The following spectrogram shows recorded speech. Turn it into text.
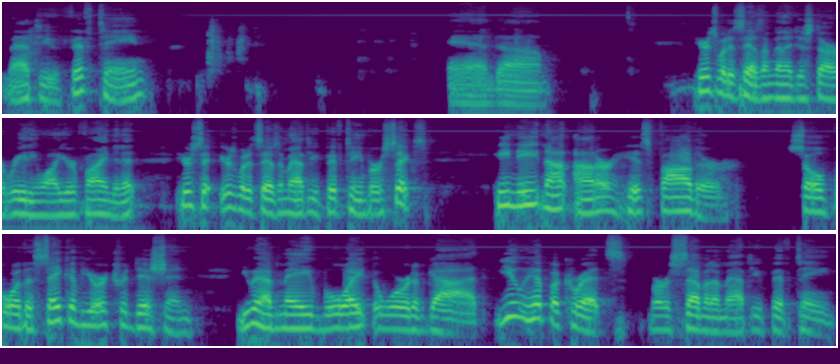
Matthew 15. And um, here's what it says. I'm going to just start reading while you're finding it. Here's, here's what it says in Matthew 15, verse 6. He need not honor his father. So, for the sake of your tradition, you have made void the word of God. You hypocrites, verse 7 of Matthew 15.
